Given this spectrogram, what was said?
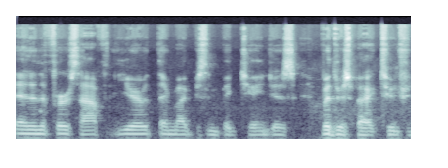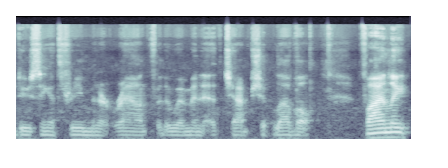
and in the first half of the year, there might be some big changes with respect to introducing a three minute round for the women at the championship level. Finally,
